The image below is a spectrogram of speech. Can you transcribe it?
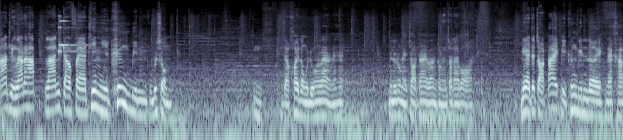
มาถึงแล้วนะครับ ร้านกาแฟที่มีเครื่องบินคุณผู้ชมเดี๋ยวค่อยลงไปดูข้างล่างนะฮะ ไม่รู้ตรงไหนจอดได้บ้างตรงนั้นจอดได้บ่าวะเนี่ยจะจอดใต้ปีกเครื่องบินเลยนะครับ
